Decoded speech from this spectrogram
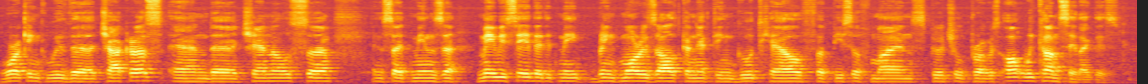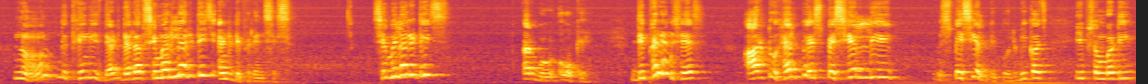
working with chakras and channels, uh, and so it means uh, may we say that it may bring more result connecting good health, uh, peace of mind, spiritual progress. Or we can't say like this. No, the thing is that there are similarities and differences. Similarities are good, okay. Differences are to help especially special people because if somebody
